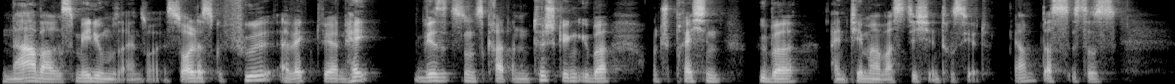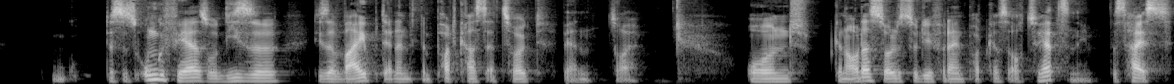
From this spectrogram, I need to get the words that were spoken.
nahbares Medium sein soll. Es soll das Gefühl erweckt werden, hey, wir sitzen uns gerade an einem Tisch gegenüber und sprechen über ein Thema, was dich interessiert. Ja, das ist das, das ist ungefähr so diese, dieser Vibe, der dann mit einem Podcast erzeugt werden soll. Und genau das solltest du dir für deinen Podcast auch zu Herzen nehmen. Das heißt,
